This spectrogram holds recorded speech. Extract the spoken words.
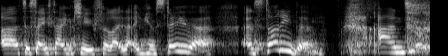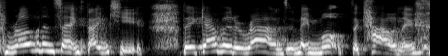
uh, to say thank you for like letting him stay there and study them. And rather than saying thank you, they gathered around and they mocked the cow and they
